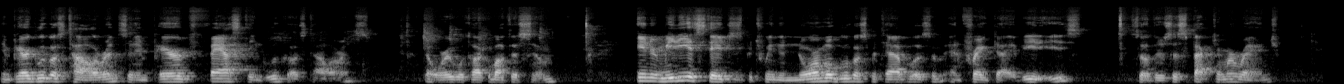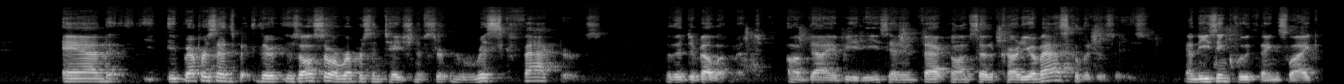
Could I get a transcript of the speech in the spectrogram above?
impaired glucose tolerance and impaired fasting glucose tolerance. Don't worry, we'll talk about this soon intermediate stages between the normal glucose metabolism and frank diabetes. So there's a spectrum or range. And it represents, there, there's also a representation of certain risk factors for the development of diabetes and, in fact, onset of cardiovascular disease. And these include things like,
